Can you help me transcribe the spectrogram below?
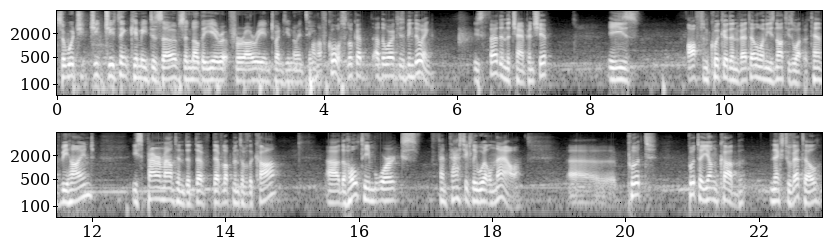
So, would you, do, you think Kimi deserves another year at Ferrari in 2019? Well, of course. Look at, at the work he's been doing. He's third in the championship. He's often quicker than Vettel. When he's not, he's what, a tenth behind. He's paramount in the dev- development of the car. Uh, the whole team works fantastically well now. Uh, put put a young cub next to Vettel.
